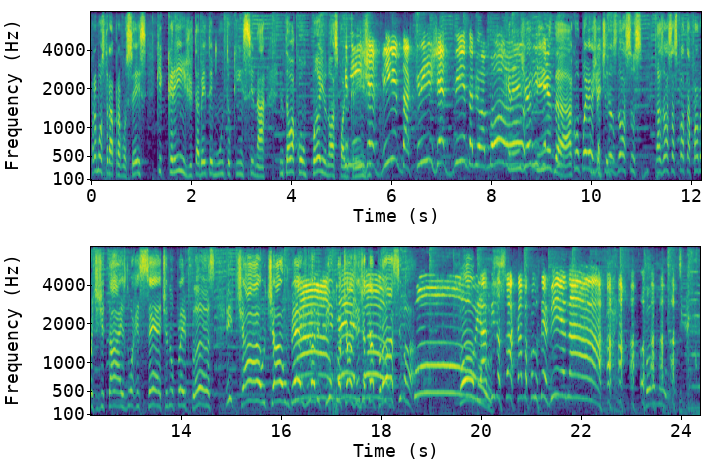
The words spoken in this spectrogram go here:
para mostrar para vocês que cringe também tem muito o que ensinar. Então acompanhe o nosso Pod Cringe. É vida, cringe é vida, meu amor. Cringe é vida. É vida. Acompanhe a gente nos nossos, nas nossas plataformas digitais, no R7, no Play Plus. E tchau, tchau, um beijo, Laripico, tchau, gente, até a próxima. Fui! Vamos. A vida só acaba quando termina. Vamos.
